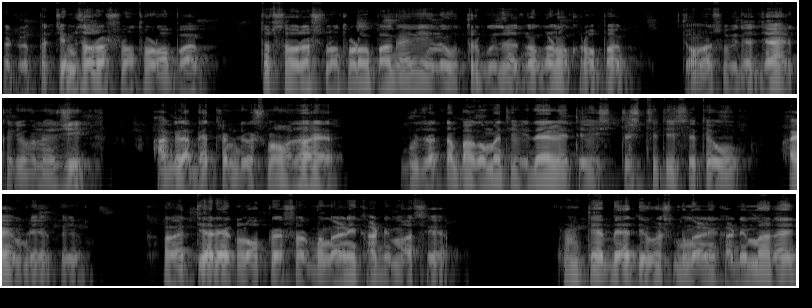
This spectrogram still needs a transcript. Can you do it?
એટલે પશ્ચિમ સૌરાષ્ટ્રનો થોડો ભાગ, ઉત્તર સૌરાષ્ટ્રનો થોડો ભાગ આવી અને ઉત્તર ગુજરાતનો ઘણો ખરો ભાગ ચોમાસું વિદાય જાહેર કર્યું. અને હજી આગલા બે ત્રણ દિવસમાં વધારે ગુજરાતના ભાગોમાંથી વિદાય લે તેવી પરિસ્થિતિ છે તેવું આઈએમડીએ કહ્યું. હવે અત્યારે એક લો પ્રેશર બંગાળની ખાડીમાં છે. એમ તે બે દિવસ બંગાળની ખાડીમાં રહી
